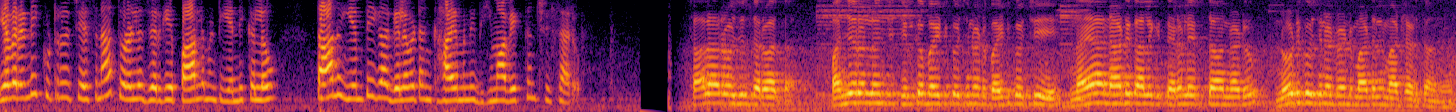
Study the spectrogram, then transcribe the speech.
ఎవరెన్ని కుట్రలు చేసినా త్వరలో జరిగే పార్లమెంటు ఎన్నికల్లో తాను ఎంపీగా గెలవటం ఖాయమని ధీమా వ్యక్తం చేశారు. చాలా రోజుల తర్వాత పంజరంలోంచి చిలుక బయటకు వచ్చినట్టు బయటకు వచ్చి నయా నాటకాలకి తెరలేపుతా ఉన్నాడు నోటికి వచ్చినటువంటి మాటలు మాట్లాడుతూ ఉన్నాడు.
